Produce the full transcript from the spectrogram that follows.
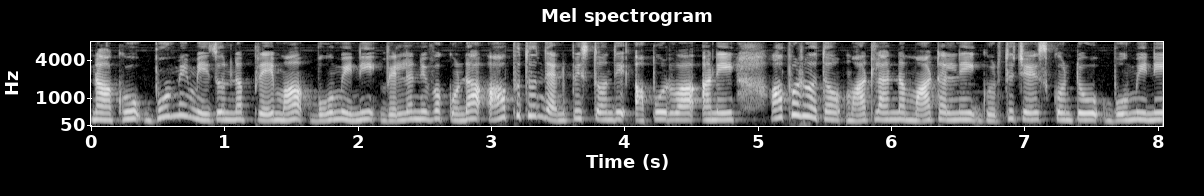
నాకు భూమి మీదున్న ప్రేమ భూమిని వెళ్ళనివ్వకుండా ఆపుతుంది అనిపిస్తోంది అపూర్వ అని అపూర్వతో మాట్లాడిన మాటల్ని గుర్తు చేసుకుంటూ భూమిని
